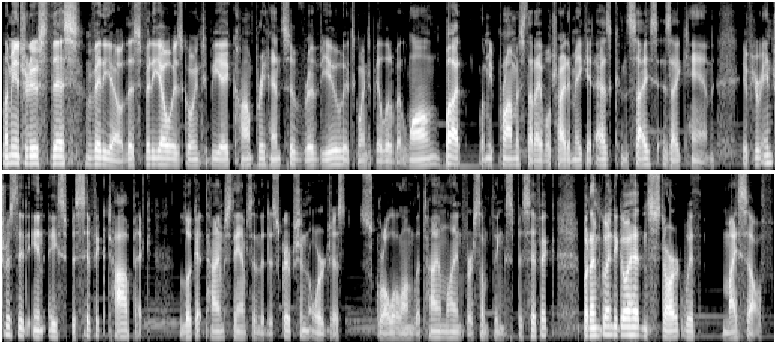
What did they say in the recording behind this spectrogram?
Let me introduce this video. This video is going to be a comprehensive review. It's going to be a little bit long, but let me promise that I will try to make it as concise as I can. If you're interested in a specific topic, look at timestamps in the description or just scroll along the timeline for something specific. But I'm going to go ahead and start with myself.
